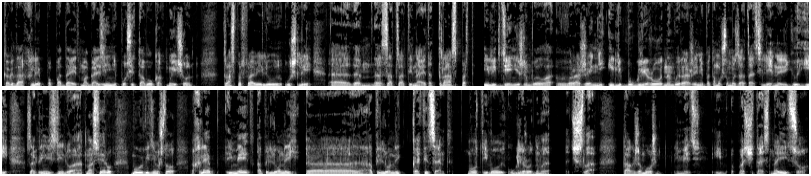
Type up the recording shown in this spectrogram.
когда хлеб попадает в магазине после того, как мы еще транспорт провели, ушли э, э, затраты на этот транспорт, или в денежном выражении, или в углеродном выражении, потому что мы затратили энергию и загрязнили атмосферу, мы увидим, что хлеб имеет определенный, э, определенный коэффициент вот его углеродного числа. Также можно иметь и посчитать на яйцо,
